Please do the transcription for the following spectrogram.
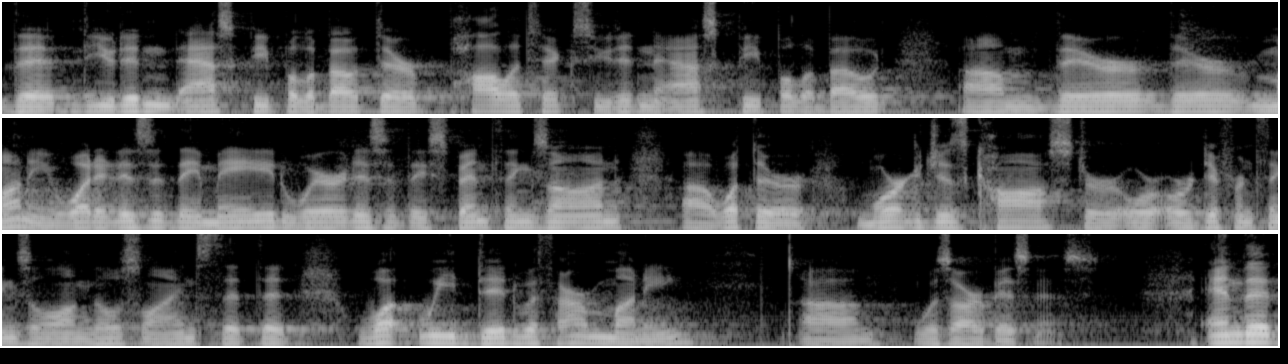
that you didn't ask people about their politics, you didn't ask people about um, their, their money, what it is that they made, where it is that they spend things on, uh, what their mortgages cost, or, or, or, different things along those lines, that, that what we did with our money um, was our business. And that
